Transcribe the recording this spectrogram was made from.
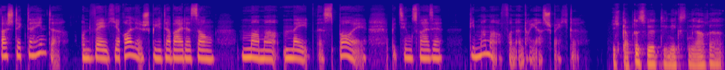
Was steckt dahinter? Und welche Rolle spielt dabei der Song Mama Made This Boy beziehungsweise die Mama von Andreas Spechtel? Ich glaube, das wird die nächsten Jahre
